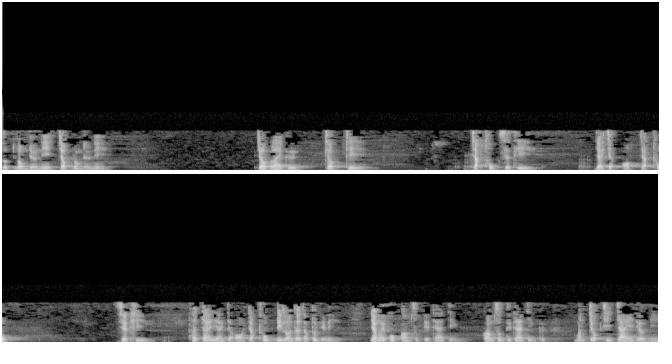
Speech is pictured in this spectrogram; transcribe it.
สุดลงเดี๋ยวนี้ จบลงเดี๋ยวนี้ จบอะไรคือ จบที่จากทุกเสียที อยากจะออกจากทุกเสียที ถ้าใจยังจะออกจากทุกข์ดิ้นรนจะจากทุกข์อย่างนี้ ยังไม่พบความสุขที่แท้จริง ความสุขที่แท้จริงคือ มันจบที่ใจเดี๋ยวนี้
